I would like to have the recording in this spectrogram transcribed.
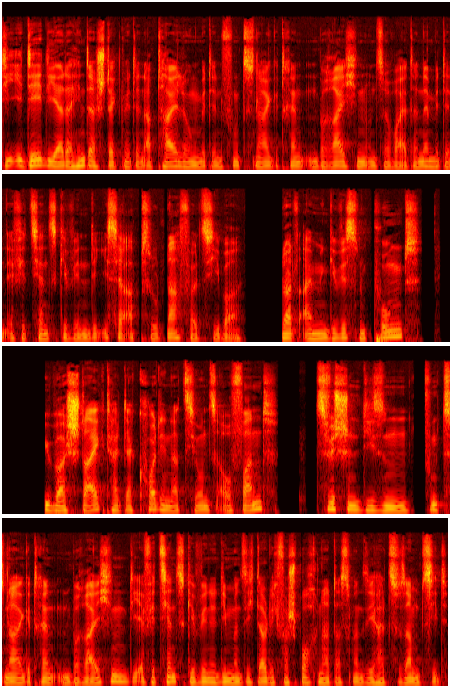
die Idee, die ja dahinter steckt mit den Abteilungen, mit den funktional getrennten Bereichen und so weiter, ne, mit den Effizienzgewinnen, die ist ja absolut nachvollziehbar. Nur an einem gewissen Punkt übersteigt halt der Koordinationsaufwand zwischen diesen funktional getrennten Bereichen die Effizienzgewinne, die man sich dadurch versprochen hat, dass man sie halt zusammenzieht.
